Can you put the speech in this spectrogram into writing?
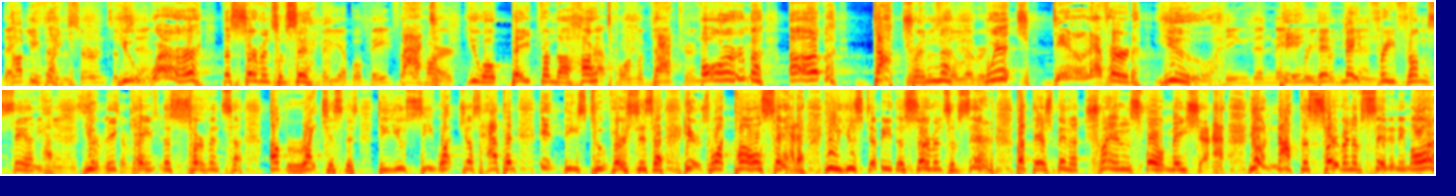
that God be were the servants of you sin. were the servants of sin. but you have obeyed from But the heart you obeyed from the heart That form of that doctrine. form of doctrine Which delivered you. which delivered you. being then made Being free then from made sin. free from sin, you became the servants of righteousness. of righteousness. Do you see what just happened in these two verses? Uh, Here's what Paul said You used to be the servants of sin, but there's been a transformation. You're not the servant of sin anymore,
